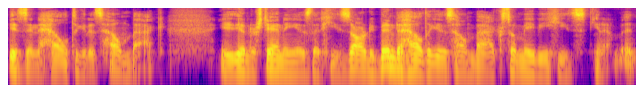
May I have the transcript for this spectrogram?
is in hell to get his helm back the understanding is that he's already been to hell to get his helm back. So maybe he's, you know,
